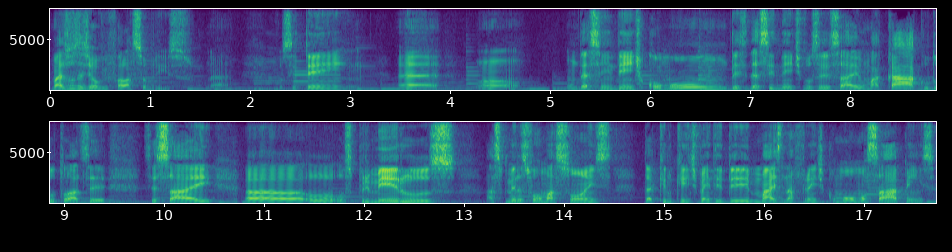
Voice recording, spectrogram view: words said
Mas você já ouviu falar sobre isso, né? Você tem é, um, descendente comum, desse descendente você sai um macaco, do outro lado você, você sai uh, os primeiros, as primeiras formações daquilo que a gente vai entender mais na frente como Homo sapiens.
